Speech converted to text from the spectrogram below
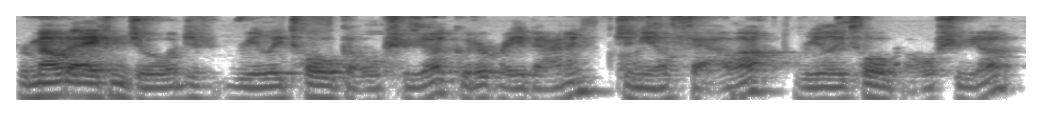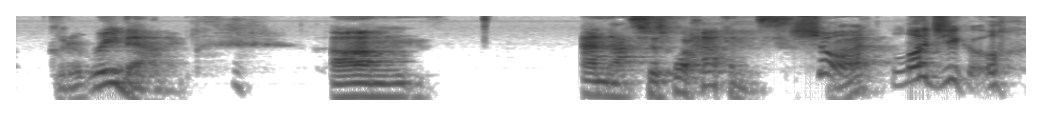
Romelda Aiken George, really tall goal shooter, good at rebounding. Jhaniele Fowler, really tall goal shooter, good at rebounding. Um, and that's just what happens. Sure. right? Logical.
